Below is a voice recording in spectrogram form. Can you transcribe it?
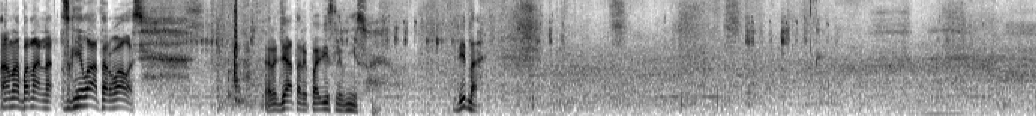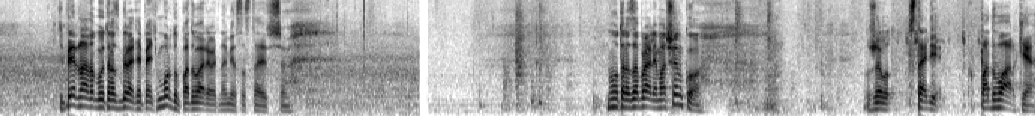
Она банально сгнила, оторвалась. Радиаторы повисли вниз. Видно? Теперь надо будет разбирать опять морду, подваривать, на место ставить все. Ну вот разобрали машинку. Уже вот в стадии подварки.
